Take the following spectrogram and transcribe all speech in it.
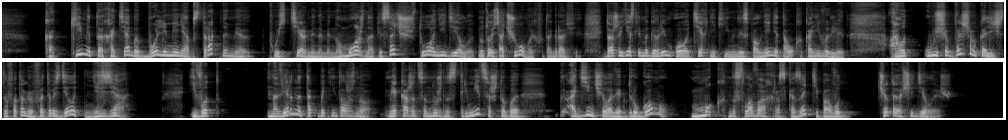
какими-то хотя бы более-менее абстрактными, пусть терминами, но можно описать, что они делают. Ну, то есть о чем их фотографии. Даже если мы говорим о технике именно исполнения того, как они выглядят. А вот у еще большего количества фотографов этого сделать нельзя. И вот Наверное, так быть не должно. Мне кажется, нужно стремиться, чтобы один человек другому мог на словах рассказать, типа, а вот что ты вообще делаешь?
